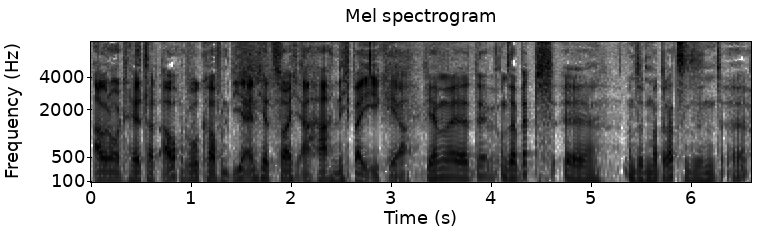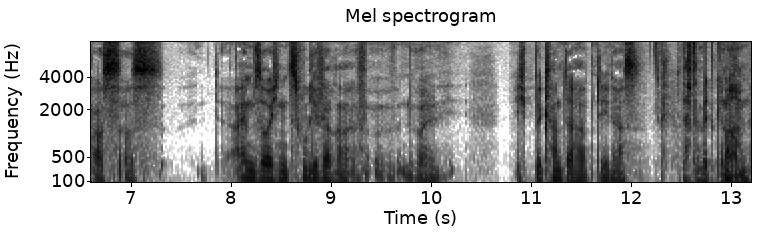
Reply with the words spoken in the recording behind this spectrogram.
Aber in Hotels halt auch. Und wo kaufen die eigentlich ihr Zeug? Aha, nicht bei Ikea. Wir haben äh, unser Bett, äh, unsere Matratzen sind äh, aus, aus einem solchen Zulieferer, weil ich Bekannte habe, die das. Ich dachte mitgenommen.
